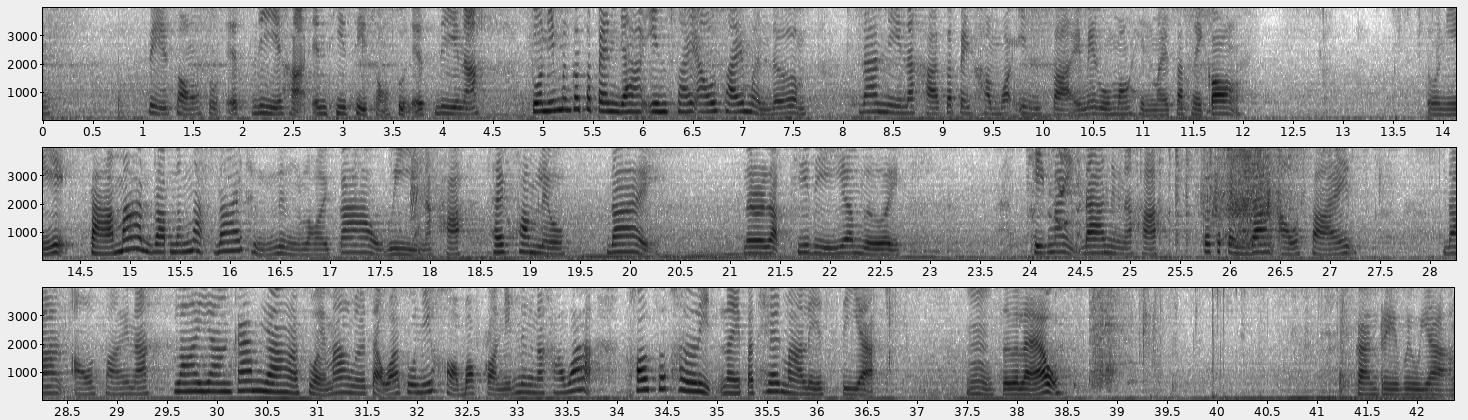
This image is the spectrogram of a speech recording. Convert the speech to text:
420 SD ค่ะ NT 420 SD นะ ตัวนี้มันก็จะเป็นยาง inside outside เหมือนเดิม ด้านนี้นะคะจะเป็นคำว่า inside ไม่รู้มองเห็นไหมจากในกล้อง ตัวนี้สามารถรับน้ำหนักได้ถึง 109 V นะคะ ใช้ความเร็วได้ในระดับที่ดีเยี่ยมเลยพลิกมาอีกด้านหนึ่งนะคะ ก็จะเป็นด้าน outside ด้าน outside นะ ลายยางก้ามยางอะสวยมากเลย แต่ว่าตัวนี้ขอบอกก่อนนิดนึงนะคะว่า เขาจะผลิตในประเทศมาเลเซีย อืม เจอแล้ว การรีวิวยาง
